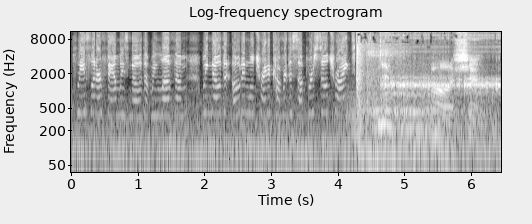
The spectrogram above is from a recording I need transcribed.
Please let our families know that we love them. We know that Odin will try to cover this up. We're still trying to. Oh shit.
